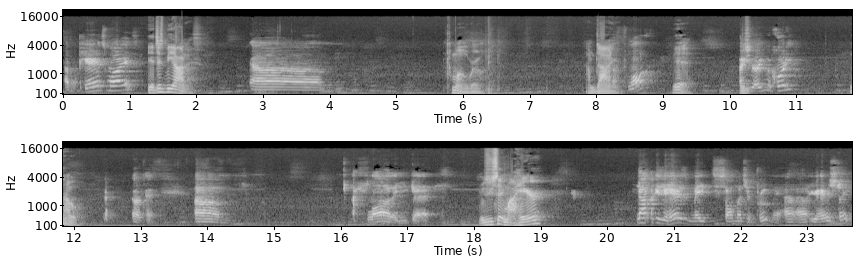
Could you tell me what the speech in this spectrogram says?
Appearance wise, Yeah, just be honest. Um, Come on, bro. I'm a dying. flaw? Yeah. Are you are you recording? No. Okay. Um, a flaw that you got. Would you say my hair? No, because your hair has made so much improvement. Uh, uh, your hair is straight.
